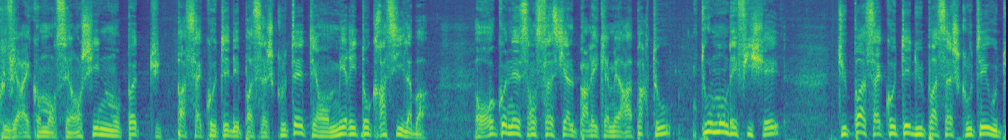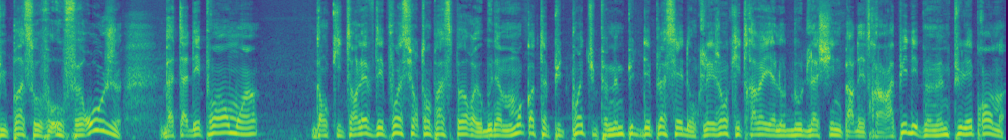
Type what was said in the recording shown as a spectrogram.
Tu verrais comment c'est en Chine, mon pote, tu te passes à côté des passages cloutés, t'es en méritocratie là-bas. Reconnaissance faciale par les caméras partout, tout le monde est fiché. Tu passes à côté du passage clouté ou tu passes au, au feu rouge, bah t'as des points en moins. Donc ils t'enlèvent des points sur ton passeport et au bout d'un moment quand t'as plus de points tu peux même plus te déplacer. Donc les gens qui travaillent à l'autre bout de la Chine par des trains rapides ils peuvent même plus les prendre.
